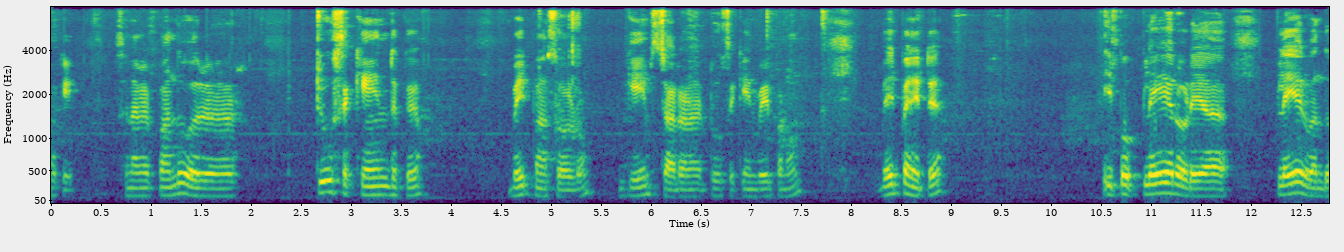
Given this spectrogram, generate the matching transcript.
Okay so நம்ம இப்போ வந்து ஒரு டூ செகண்டுக்கு வெயிட் பண்ண சொல்கிறோம் கேம் ஸ்டார்ட் ஆன டூ செகண்ட் வெயிட் பண்ணுவோம். வெயிட் பண்ணிவிட்டு இப்போ பிளேயருடைய பிளேயர் வந்து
